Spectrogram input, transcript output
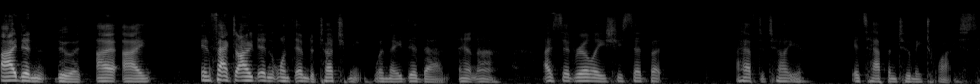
I didn't do it. I, I, in fact, I didn't want them to touch me when they did that. And uh, I said, Really? She said, But I have to tell you, it's happened to me twice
